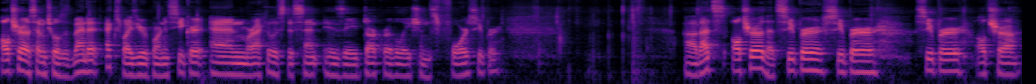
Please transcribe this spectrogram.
Ultra Seven Tools of the Bandit, XYZ Reborn in Secret, and Miraculous Descent is a Dark Revelations 4 super. Uh, that's Ultra, that's Super, Super, Super, Ultra,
